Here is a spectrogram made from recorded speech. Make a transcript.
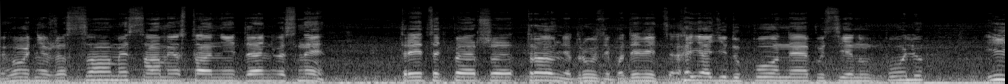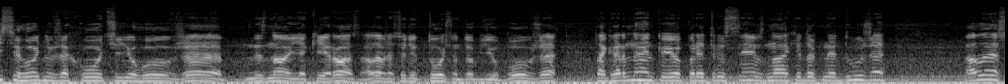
Сьогодні вже самий-самий останній день весни. 31 травня, друзі, подивіться, а я їду по непосіяному полю. І сьогодні вже хочу його, вже не знаю який раз, але вже сьогодні точно доб'ю, бо вже так гарненько його перетрусив, знахідок не дуже. Але ж,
